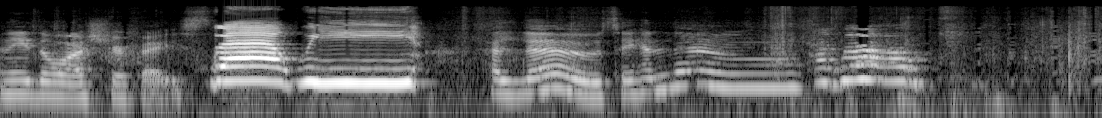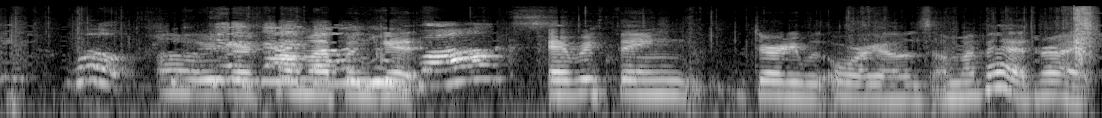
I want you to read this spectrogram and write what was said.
I need to wash your face. Wowie! Hello. Say hello. Hello. Whoa, Oh, you're going to come up and get box. everything dirty with Oreos on my bed, right?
